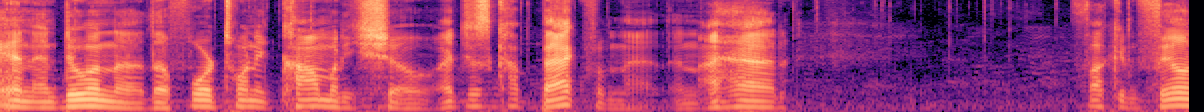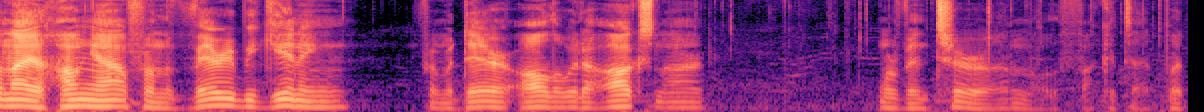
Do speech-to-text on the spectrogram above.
and and doing the the 420 comedy show. I just got back from that and I had fucking Phil and I hung out from the very beginning from Madera all the way to Oxnard or Ventura. I don't know what the fuck it's at, but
